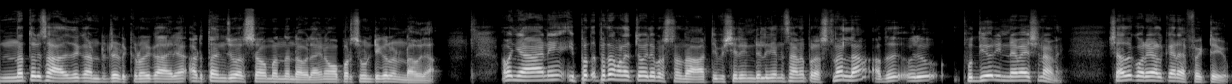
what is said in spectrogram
ഇന്നത്തെ ഒരു സാധ്യത കണ്ടിട്ട് എടുക്കുന്ന ഒരു കാര്യം അടുത്ത അഞ്ച് വർഷമാകുമ്പോൾ എന്തുണ്ടാവില്ല അതിന് ഓപ്പർച്യൂണിറ്റികൾ ഉണ്ടാവില്ല. അപ്പോൾ ഞാൻ ഇപ്പോൾ ഇപ്പോൾ നമ്മൾ ഏറ്റവും വലിയ പ്രശ്നം എന്താ? ആർട്ടിഫിഷ്യൽ ഇന്റലിജൻസ് ആണ് പ്രശ്നമല്ല അത് ഒരു പുതിയൊരു ഇന്നോവേഷനാണ് പക്ഷെ അത് കുറേ ആൾക്കാരെ എഫക്റ്റ് ചെയ്യും.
